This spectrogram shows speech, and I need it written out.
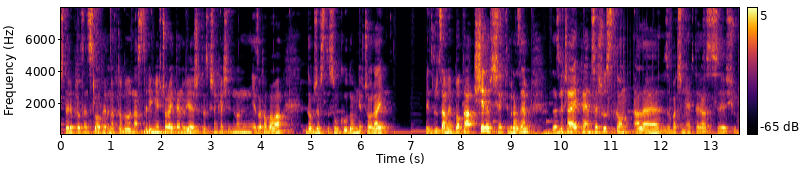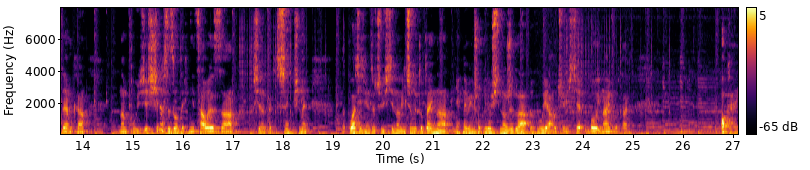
4% slotter. No kto był na streamie wczoraj, ten wie, że ta skrzynka się no, nie zachowała dobrze w stosunku do mnie wczoraj. Więc wrzucamy bota. 7 skrzynek tym razem. Zazwyczaj kręcę szóstką, ale zobaczymy jak teraz y, siódemka nam pójdzie. 700 zł niecałe za 7 takich skrzynek musimy zapłacić, więc oczywiście no, liczymy tutaj na jak największą ilość noży dla wuja, oczywiście bowie knife'ów, tak? Okej,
